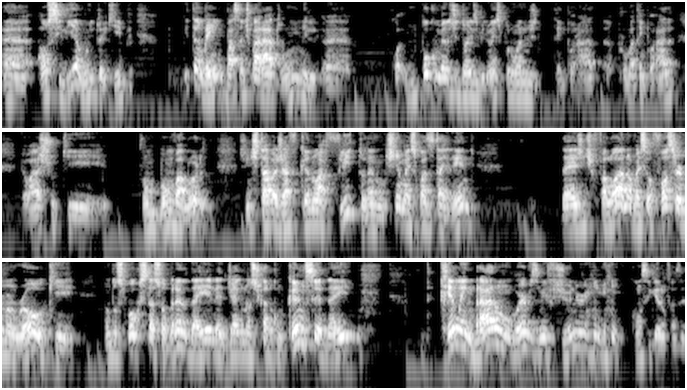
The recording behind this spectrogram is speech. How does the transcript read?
uh, auxilia muito a equipe e também bastante barato, um, uh, um pouco menos de 2 milhões por um ano de temporada, por uma temporada. Eu acho que foi um bom valor. A gente estava já ficando aflito, né? Não tinha mais quase Tyrande. Daí a gente falou, ah, não, vai ser o Foster Monroe, que é um dos poucos que está sobrando. Daí ele é diagnosticado com câncer. Daí relembraram o Irv Smith Jr. e conseguiram fazer.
